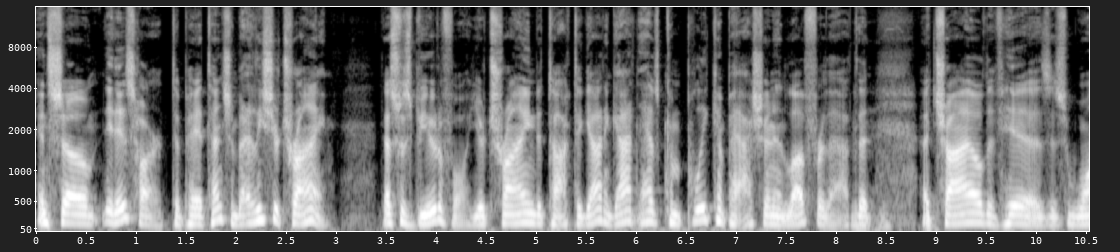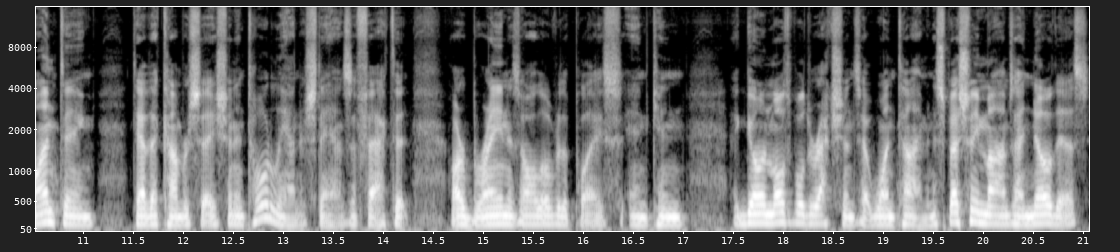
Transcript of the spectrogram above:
And so it is hard to pay attention, but at least you're trying. That's what's beautiful. You're trying to talk to God, and God has complete compassion and love for that. That mm-hmm. a child of His is wanting to have that conversation and totally understands the fact that our brain is all over the place and can go in multiple directions at one time. And especially moms, I know this.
